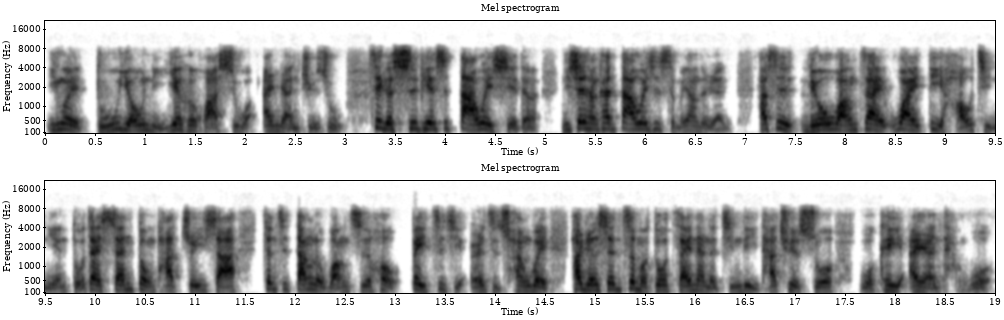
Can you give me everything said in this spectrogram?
因为独有你耶和华使我安然居住。这个诗篇是大卫写的。你想想看，大卫是什么样的人？他是流亡在外地好几年，躲在山洞怕追杀，甚至当了王之后被自己儿子篡位。他人生这么多灾难的经历，他却说：“我可以安然躺卧。”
